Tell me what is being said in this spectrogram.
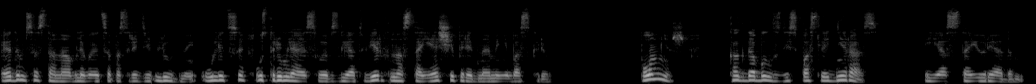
Эдамс останавливается посреди людной улицы, устремляя свой взгляд вверх на стоящий перед нами небоскреб. Помнишь, когда был здесь последний раз? Я стою рядом,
